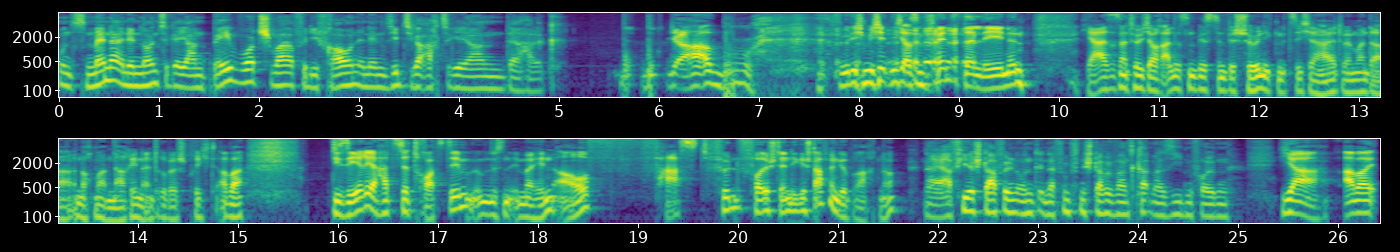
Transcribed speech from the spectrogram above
uns Männer in den 90er Jahren Baywatch war, für die Frauen in den 70er, 80er Jahren der Hulk. Ja, würde ich mich jetzt nicht aus dem Fenster lehnen. Ja, es ist natürlich auch alles ein bisschen beschönigt mit Sicherheit, wenn man da nochmal im Nachhinein drüber spricht. Aber die Serie hat es ja trotzdem, wir müssen immerhin auf fast fünf vollständige Staffeln gebracht, ne? Naja, vier Staffeln und in der fünften Staffel waren es gerade mal sieben Folgen. Ja, aber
